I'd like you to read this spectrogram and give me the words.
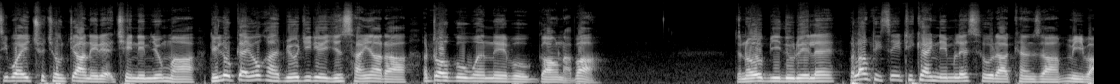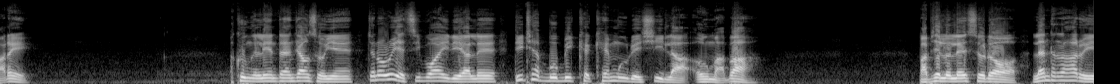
စီးပွားရေးချွတ်ချုံကျနေတဲ့အခြေအနေမျိုးမှာဒီလိုကက်ရောဂါမျိုးကြီးတွေရင်ဆိုင်ရတာအတော်ကိုဝမ်းနည်းဖို့ကောင်းတာပါကျွန်တော်တို့ပြည်သူတွေလည်းဘယ်လောက်ထိစိတ်ထိခိုက်နေမလဲဆိုတာခံစားမိပါတယ်အခုငလင်တန်းကြောင့်ဆိုရင်ကျွန်တော်တို့ရဲ့စီးပွားရေးတွေကလည်းဒီထက်ပိုပြီးခက်ခဲမှုတွေရှိလာအောင်ပါပါဘာဖြစ်လို့လဲဆိုတော့လန်တရာတွေ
